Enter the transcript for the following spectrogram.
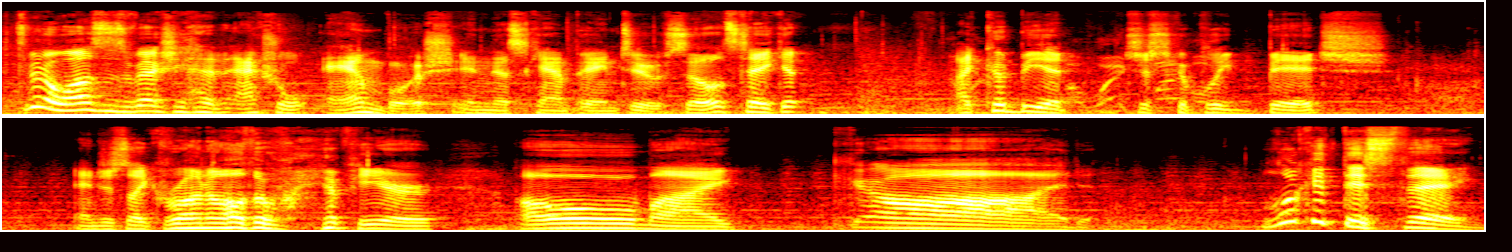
It's been a while since we've actually had an actual ambush in this campaign, too, so let's take it. I could be a just complete bitch and just, like, run all the way up here. Oh my god. Look at this thing!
